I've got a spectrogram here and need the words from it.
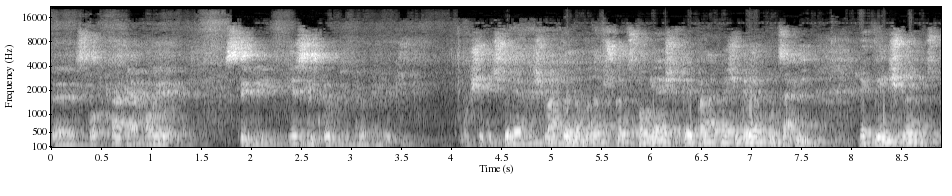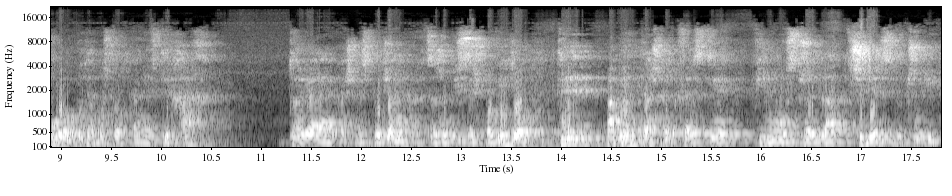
te spotkania moje z tymi niezwykłymi zupełnie ludźmi. Musi być tu jakaś magia, no bo na przykład wspomniałeś tutaj pana Kazimierza Kuca i jak mieliśmy z pół roku temu spotkanie w Tychach, to ja jakaś niespodzianka, chcę, żebyś coś powiedział. Ty pamiętasz te kwestie filmów sprzed lat 30, czyli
